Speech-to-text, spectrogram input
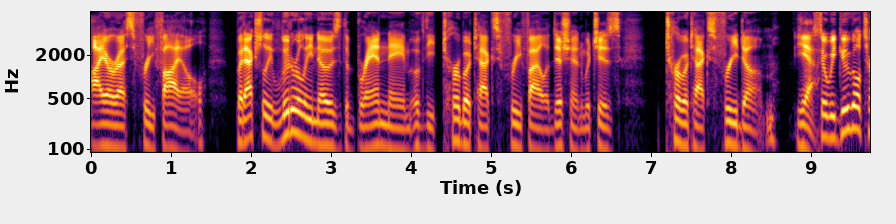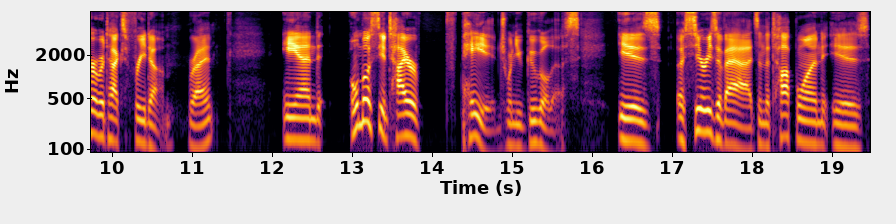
IRS free file, but actually literally knows the brand name of the TurboTax free file edition, which is TurboTax Freedom. Yeah. So we Google TurboTax Freedom, right? And almost the entire page, when you Google this, is a series of ads. And the top one is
